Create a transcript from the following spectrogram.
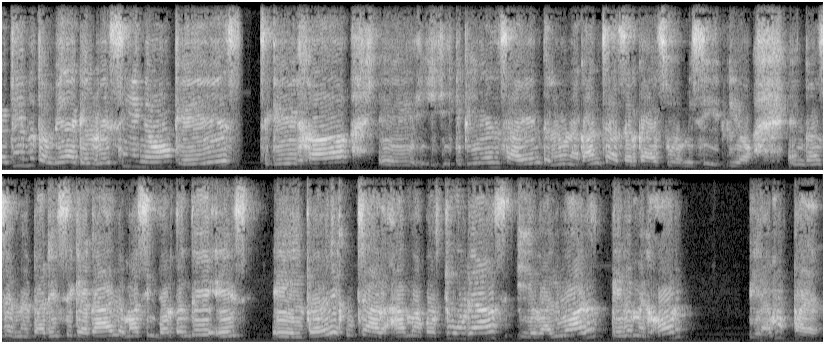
entiendo también a aquel vecino que es se queja eh, y, que piensa en tener una cancha cerca de su domicilio. Entonces me parece que acá lo más importante es el poder escuchar ambas posturas y evaluar qué es lo mejor, digamos, para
